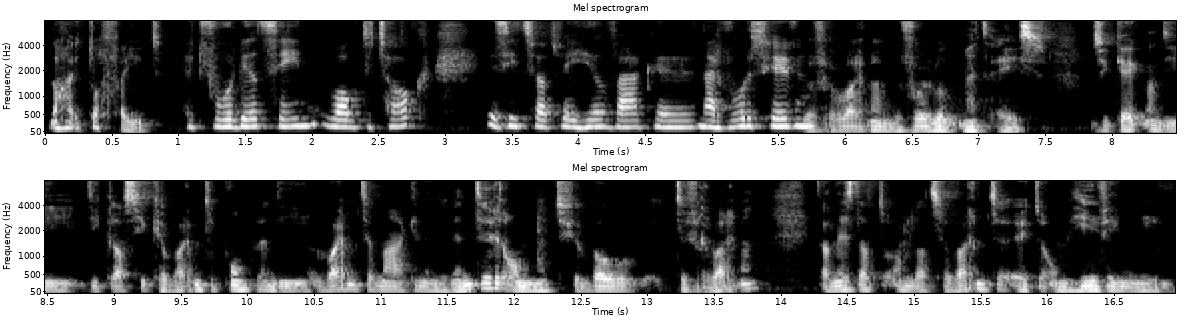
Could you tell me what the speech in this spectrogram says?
Dan ga je toch failliet. Het voorbeeld zijn, walk the talk, is iets wat wij heel vaak uh, naar voren schuiven. We verwarmen bijvoorbeeld met ijs. Als je kijkt naar die, die klassieke warmtepompen die warmte maken in de winter om het gebouw te verwarmen, dan is dat omdat ze warmte uit de omgeving nemen,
